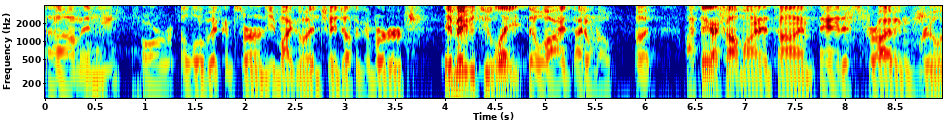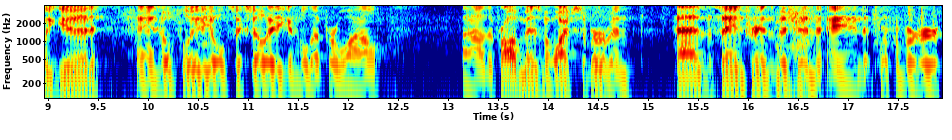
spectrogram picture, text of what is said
um, and you are a little bit concerned, you might go ahead and change out the converter. It may be too late, though, I, I don't know. But I think I caught mine in time, and it's driving really good, and hopefully the old 6L80 can hold up for a while. Uh, the problem is my wife's Suburban has the same transmission and torque converter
